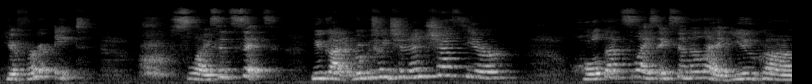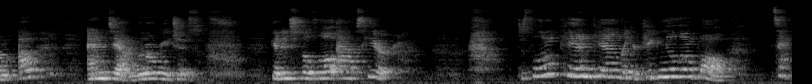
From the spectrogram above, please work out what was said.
Here for eight. Slice it, six. You got it. Room between chin and chest here. Hold that slice, extend the leg. You come up and down, little reaches. Get into those little abs here. Just a little can-can, like you're kicking a little ball. Tap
